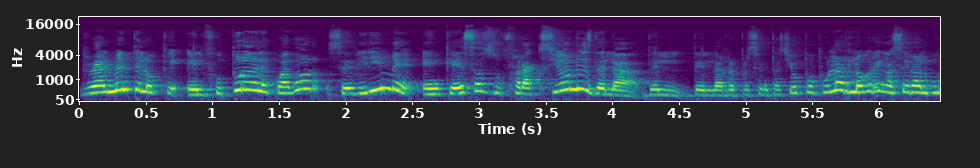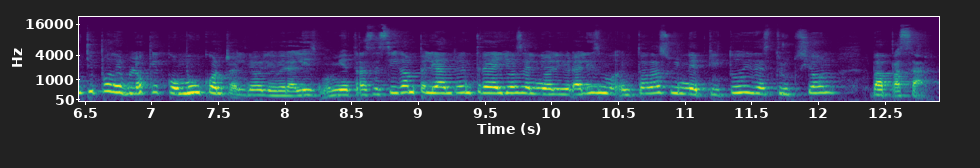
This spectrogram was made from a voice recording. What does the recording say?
realmente lo que el futuro del Ecuador se dirime en que esas fracciones de la, de la representación popular logren hacer algún tipo de bloque común contra el neoliberalismo. Mientras se sigan peleando entre ellos, el neoliberalismo en toda su ineptitud y destrucción va a pasar.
